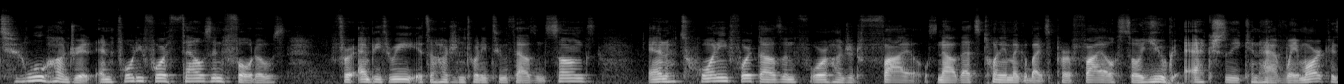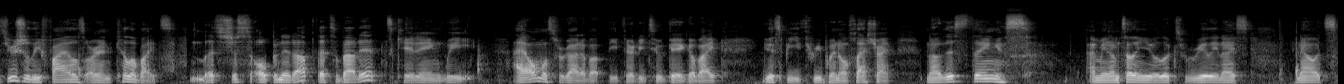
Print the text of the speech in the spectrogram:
244,000 photos. For MP3, it's 122,000 songs and 24,400 files. Now that's 20 megabytes per file, so you actually can have way more because usually files are in kilobytes. Let's just open it up. That's about it. Just kidding. We I almost forgot about the 32 gigabyte USB 3.0 flash drive. Now this thing is I mean, I'm telling you, it looks really nice. Now it's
